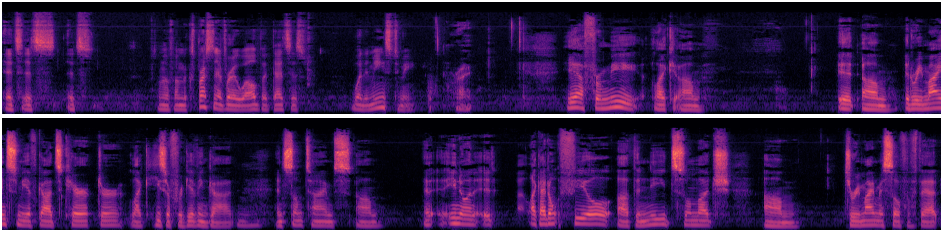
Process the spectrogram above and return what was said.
it's it's it's I don't know if I'm expressing it very well, but that's just what it means to me. Right. Yeah, for me, like um, it um, it reminds me of God's character. Like He's a forgiving God, and sometimes, um, you know, and it like I don't feel uh, the need so much um, to remind myself of that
